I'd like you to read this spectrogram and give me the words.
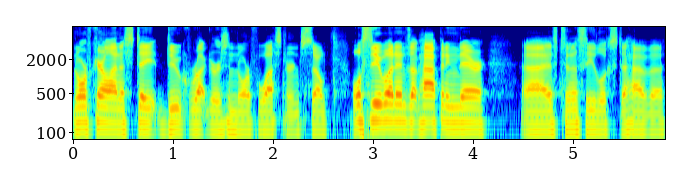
North Carolina State, Duke, Rutgers, and Northwestern. So we'll see what ends up happening there. Uh, as Tennessee looks to have a,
